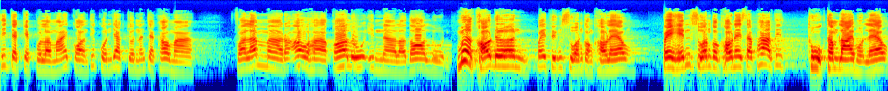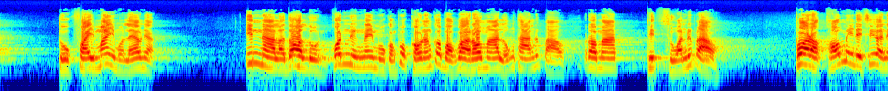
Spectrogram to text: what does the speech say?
ที่จะเก็บผลไม้ก่อนที่คนยากจนนั้นจะเข้ามาฟาลัมมาเราเอาฮากอลูอินนาลาดอลูนเมื่อเขาเดินไปถึงสวนของเขาแล้ว ไปเห็นสวนของเขาในสภาพที่ถูกทำลายหมดแล้ว ถูกไฟไหม้หมดแล้วเนี่ย อินนาลาดอลลูนคนหนึ่งในหมู่ของพวกเขานั้นก็บอกว่าเรามาหลงทางหรือเปล่า เรามาผิดสวนหรือเปล่า เพราะเราเขาไม่ได้เชื่อใน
